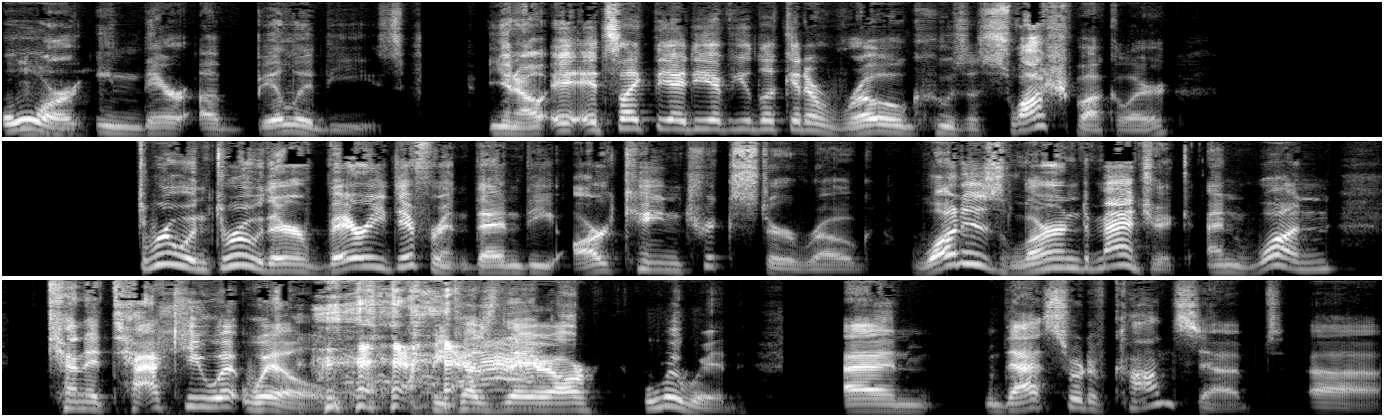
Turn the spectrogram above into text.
or mm-hmm. in their abilities you know it, it's like the idea if you look at a rogue who's a swashbuckler through and through they're very different than the arcane trickster rogue one is learned magic and one can attack you at will because they are fluid. And that sort of concept, uh,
